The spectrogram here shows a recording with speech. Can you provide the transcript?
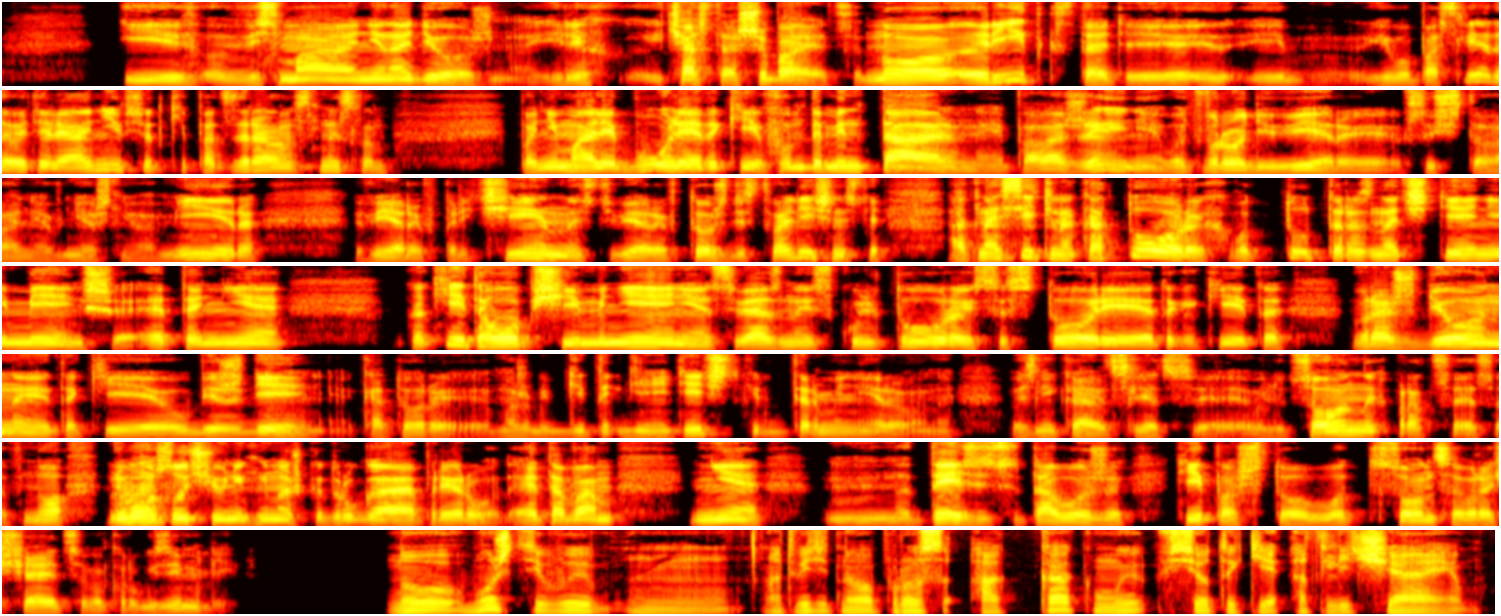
и весьма ненадежно, или часто ошибается. Но Рид, кстати, и его последователи, они все-таки под здравым смыслом понимали более такие фундаментальные положения, вот вроде веры в существование внешнего мира, веры в причинность, веры в тождество личности, относительно которых вот тут разночтений меньше. Это не какие-то общие мнения, связанные с культурой, с историей, это какие-то врожденные такие убеждения, которые, может быть, генетически детерминированы, возникают вследствие эволюционных процессов, но в любом случае у них немножко другая природа. Это вам не тезисы того же типа, что вот Солнце вращается вокруг Земли. Ну, можете вы ответить на вопрос, а как мы все-таки отличаем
